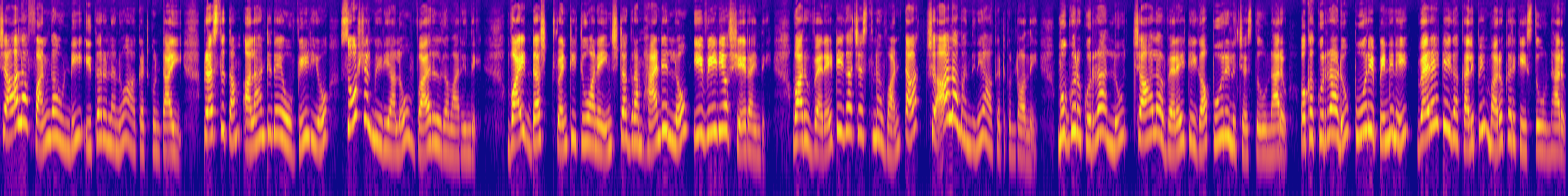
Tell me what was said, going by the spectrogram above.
చాలా ఫన్గా ఉండి ఇతరులను ఆకట్టుకుంటాయి. ప్రస్తుతం అలాంటిదే ఓ వీడియో సోషల్ మీడియాలో వైరల్గా మారింది. వైట్ డస్ట్ ట్వంటీ టూ అనే ఇన్స్టాగ్రామ్ హ్యాండిల్లో ఈ వీడియో షేర్ అయింది. వారు వెరైటీగా చేస్తున్న వంట చాలా మందిని ఆకట్టుకుంటోంది. ముగ్గురు కుర్రాళ్ళు చాలా వెరైటీగా పూరీలు చేస్తూ ఉన్నారు. ఒక కుర్రాడు పూరి పిండిని వెరైటీగా కలిపి మరొకరికి ఇస్తూ ఉన్నారు.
